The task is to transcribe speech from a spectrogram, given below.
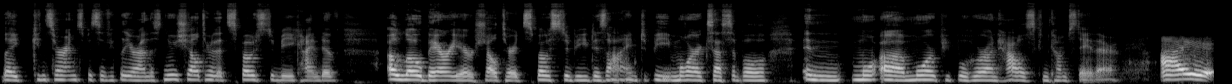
like concerns specifically around this new shelter that's supposed to be kind of a low barrier shelter. It's supposed to be designed to be more accessible, and more uh, more people who are unhoused can come stay there. I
